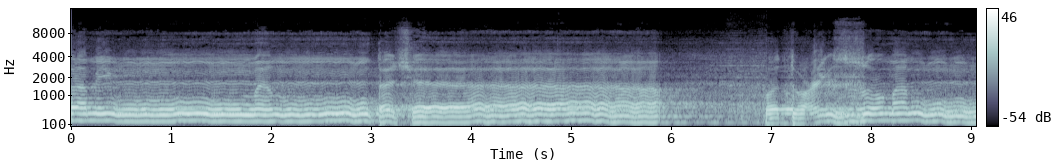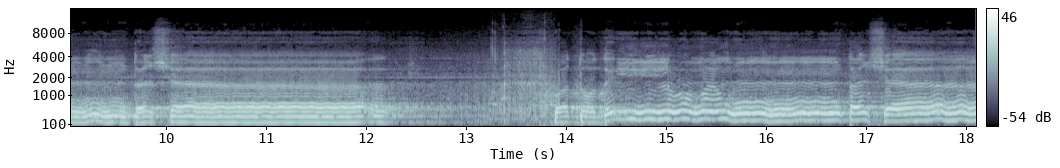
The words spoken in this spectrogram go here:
الملك ممن تشاء وتعز من تشاء وتذل من تشاء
